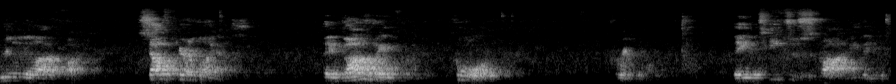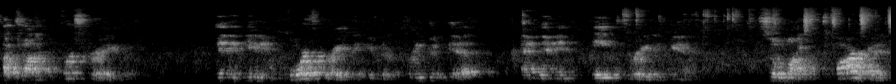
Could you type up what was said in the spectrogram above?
really a lot of fun. South Carolina, they've gone away from the core curriculum. They teach astronomy, they touch on it in first grade. Then again in fourth grade, they give it a pretty good hit. and then in eighth grade again. So my target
